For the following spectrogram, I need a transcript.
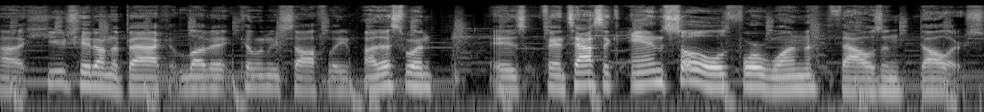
Uh, huge hit on the back. Love it. Killing Me Softly. Uh, this one is fantastic and sold for $1,000.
